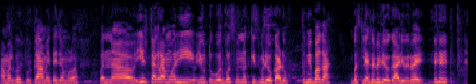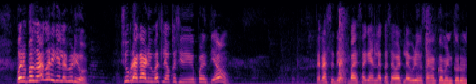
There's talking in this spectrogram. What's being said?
आम्हाला भरपूर काम आहे त्याच्यामुळं. पण इंस्टाग्रामवर ही यूट्यूबवर बसून नक्कीच व्हिडिओ काढू. तुम्ही बघा बसल्या व्हिडिओ गाडीवर होय. परत बघा घरी गेला व्हिडिओ शुभ्रा गाडीवर बसल्यावर कशी पळते हो. तर असं द्या बाय सगळ्यांना कसा वाटला व्हिडिओ सांगा कमेंट करून.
